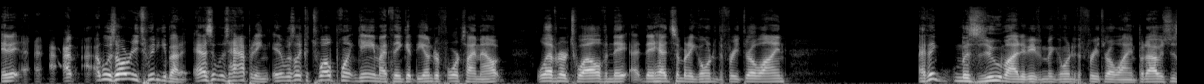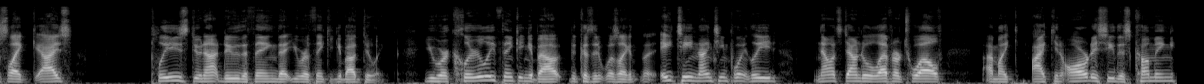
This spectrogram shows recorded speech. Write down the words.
and it, I, I, was already tweeting about it as it was happening. It was like a 12 point game, I think, at the under four timeout, 11 or 12, and they they had somebody going to the free throw line. I think Mizzou might have even been going to the free throw line, but I was just like, guys, please do not do the thing that you were thinking about doing. You were clearly thinking about because it was like 18, 19 point lead. Now it's down to 11 or 12. I'm like, I can already see this coming.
